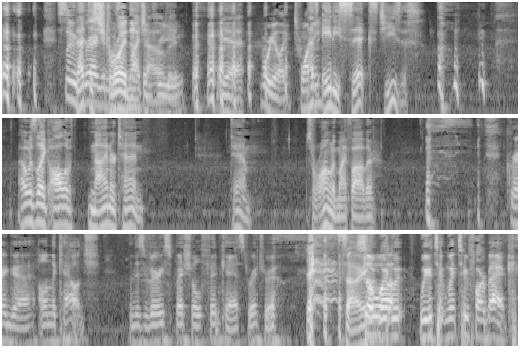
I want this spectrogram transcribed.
So That Dragon destroyed my childhood. Yeah. Were you like twenty? That's 86. Jesus. I was like all of 9 or 10. Damn. What's wrong with my father? Craig uh, on the couch in this very special Fidcast retro. Sorry. So- uh, we, we t- went too far back.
